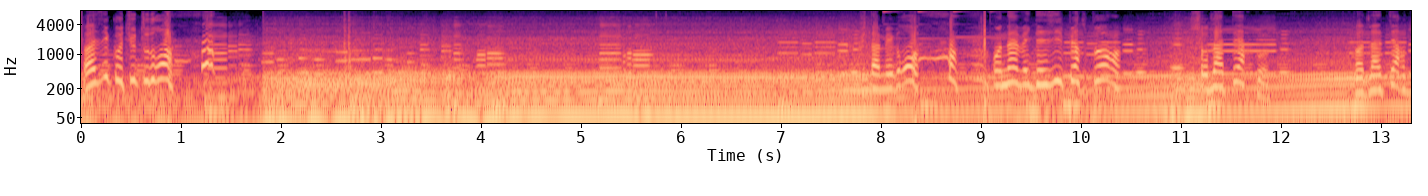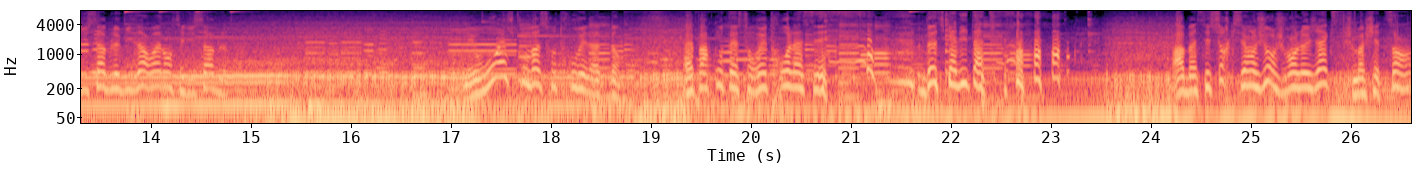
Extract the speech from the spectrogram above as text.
Vas-y continue tout droit Putain mais gros On est avec des hyper sports Sur de la terre quoi Enfin de la terre, du sable bizarre, ouais non c'est du sable est-ce qu'on va se retrouver là-dedans? Eh, Par contre, elles sont rétro là, c'est de qualité. ah bah c'est sûr que si un jour je vends le Jax, je m'achète ça. hein.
